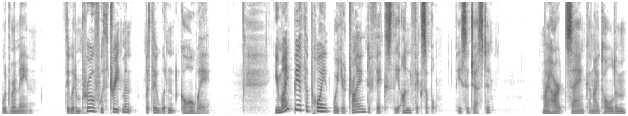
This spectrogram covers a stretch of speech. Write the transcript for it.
would remain. They would improve with treatment, but they wouldn't go away. You might be at the point where you're trying to fix the unfixable, he suggested. My heart sank, and I told him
